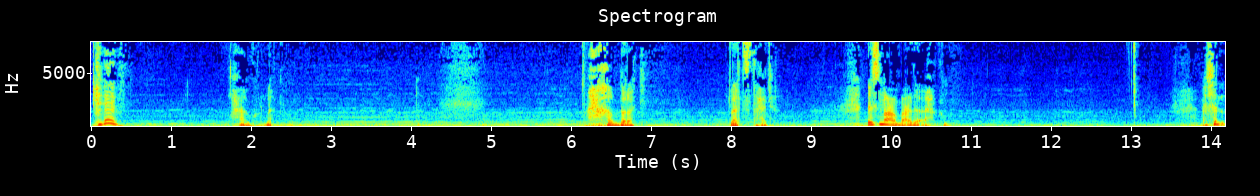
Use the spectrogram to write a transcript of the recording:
كيف؟ حقول لك. حخبرك لا تستعجل. اسمعوا بعد أحكم. عشان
